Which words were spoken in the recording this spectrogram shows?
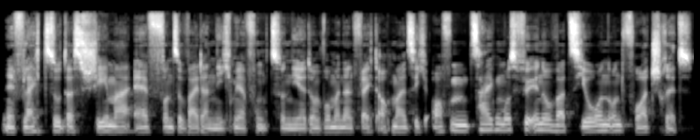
ne, vielleicht so das Schema F und so weiter nicht mehr funktioniert und wo man dann vielleicht auch mal sich offen zeigen muss für Innovation und Fortschritt.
